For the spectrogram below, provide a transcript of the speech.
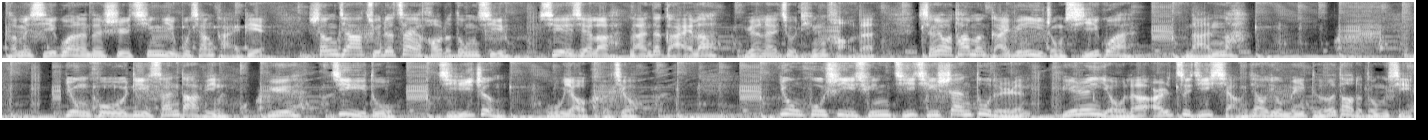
他们习惯了的事轻易不想改变。商家觉得再好的东西，谢谢了，懒得改了，原来就挺好的。想要他们改变一种习惯，难呐。用户第三大病曰嫉妒，急症无药可救。用户是一群极其善妒的人，别人有了而自己想要又没得到的东西，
